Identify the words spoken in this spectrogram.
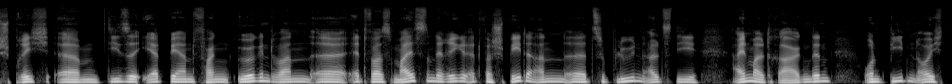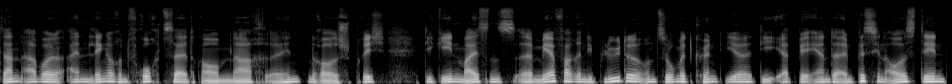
Sprich, ähm, diese Erdbeeren fangen irgendwann äh, etwas, meist in der Regel etwas später an äh, zu blühen als die einmaltragenden und bieten euch dann aber einen längeren Fruchtzeitraum nach äh, hinten raus. Sprich, die gehen meistens äh, mehrfach in die Blüte und somit könnt ihr die Erdbeerernte ein bisschen ausdehnen.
